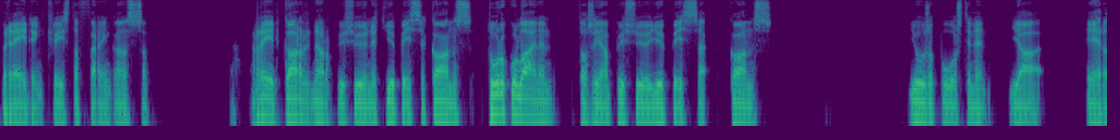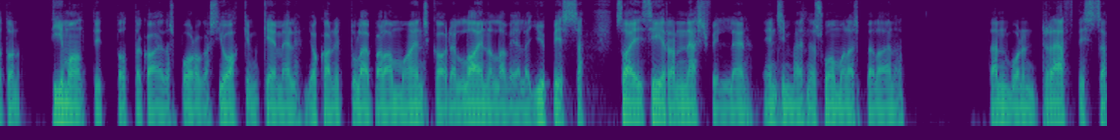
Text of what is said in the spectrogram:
Braden Christopherin kanssa. Reid Gardner pysyy nyt Jypissä kans. Turkulainen tosiaan pysyy Jypissä kans. Juuso Puustinen ja ehdoton timantti totta kai tuossa porukas Joakim Kemel, joka nyt tulee pelaamaan ensi kauden lainalla vielä Jypissä, sai siirron Nashvilleen ensimmäisenä suomalaispelaajana tämän vuoden draftissa.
